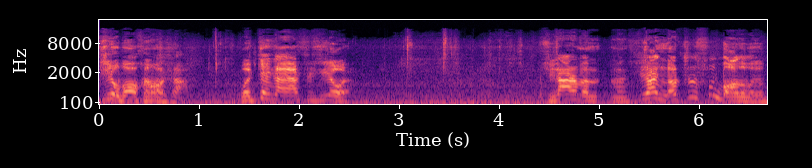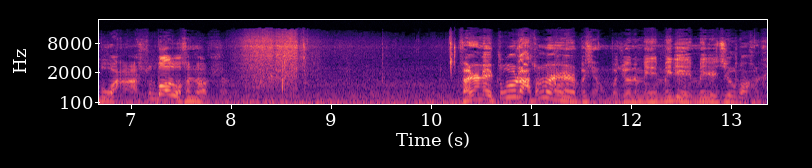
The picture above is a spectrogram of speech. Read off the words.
鸡肉包很好吃啊，我建议大家吃鸡肉的。其他什么，嗯，其他你要吃素包子我就不管了，素包子我很少吃。反正那猪肉大葱这是不行，我觉得没没这没这鸡肉包好吃。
